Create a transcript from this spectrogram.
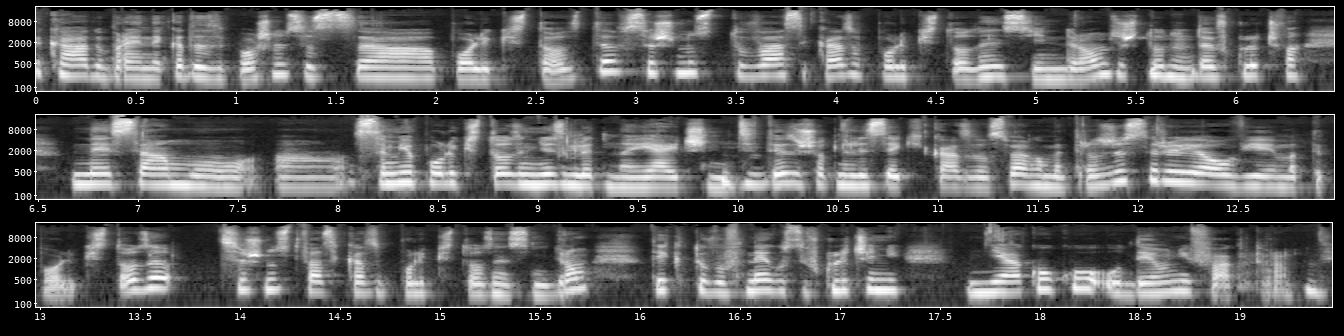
Така, добре, нека да започнем с а, поликистозата. Всъщност това се казва поликистозен синдром, защото mm-hmm. той включва не само а, самия поликистозен изглед на яйчниците, mm-hmm. защото нали всеки казва, слагаме транжестериол, вие имате поликистоза. Всъщност това се казва поликистозен синдром, тъй като в него са включени няколко отделни фактора. Mm-hmm.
